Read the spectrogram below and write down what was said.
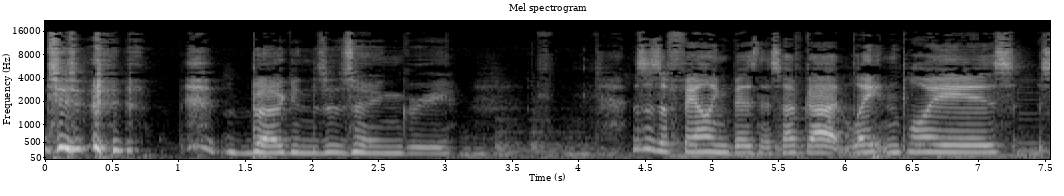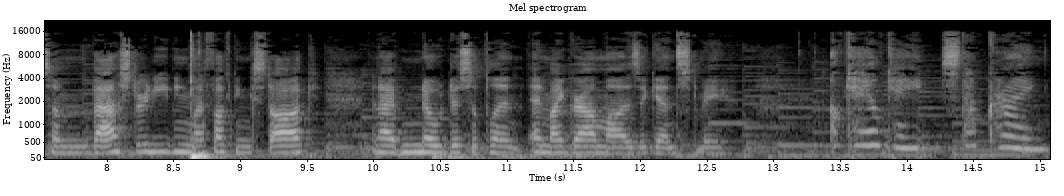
Baggins is angry. This is a failing business. I've got late employees, some bastard eating my fucking stock, and I have no discipline, and my grandma is against me. Okay, okay, stop crying.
